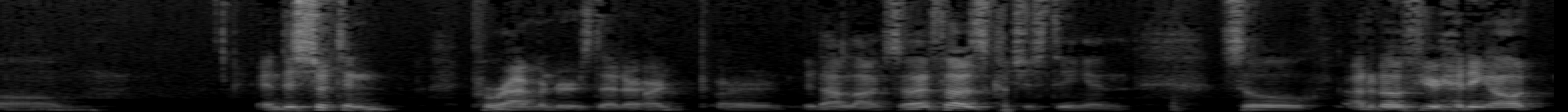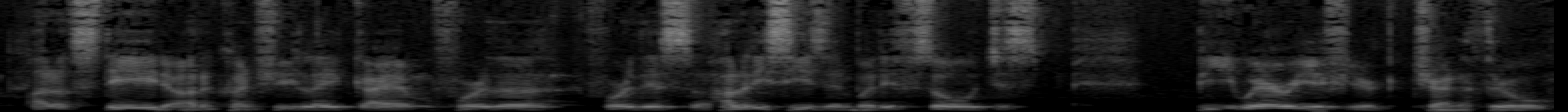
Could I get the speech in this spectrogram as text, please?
Um, and there's certain parameters that aren't are not allowed. So I thought it was interesting. And so I don't know if you're heading out out of state, out of country, like I am for the for this holiday season. But if so, just be wary if you're trying to throw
